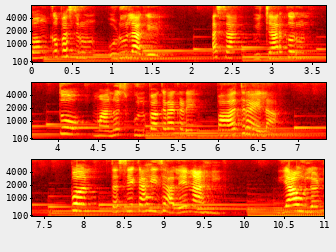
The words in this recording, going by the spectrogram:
पंख पसरून उडू लागेल असा विचार करून तो माणूस फुलपाखराकडे पाहत राहिला. पण तसे काही झाले नाही. या उलट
